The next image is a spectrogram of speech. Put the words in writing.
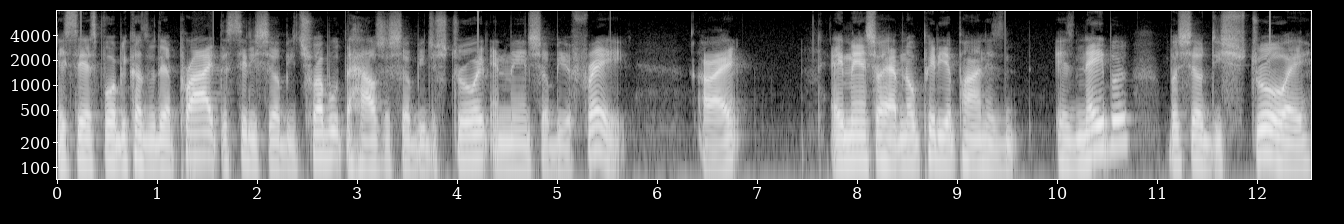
It says, For because of their pride, the city shall be troubled, the houses shall be destroyed, and men shall be afraid. All right. A man shall have no pity upon his his neighbor, but shall destroy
